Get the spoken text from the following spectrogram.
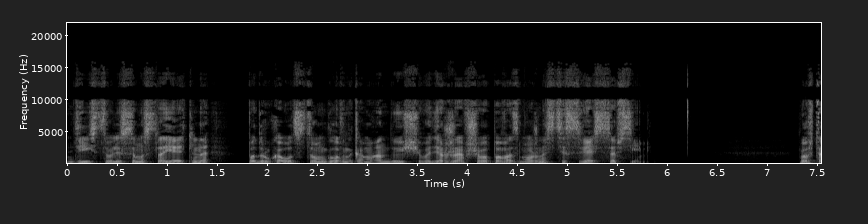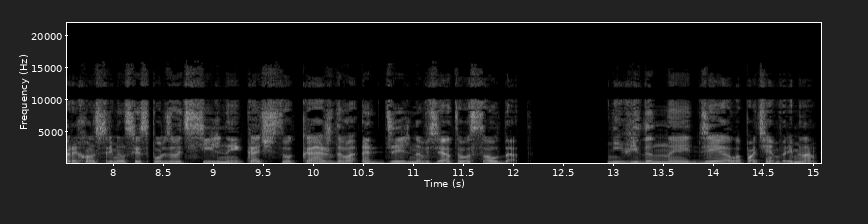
действовали самостоятельно под руководством главнокомандующего, державшего по возможности связь со всеми. Во-вторых, он стремился использовать сильные качества каждого отдельно взятого солдата. Невиданное дело по тем временам.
